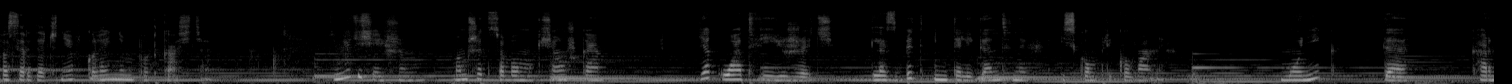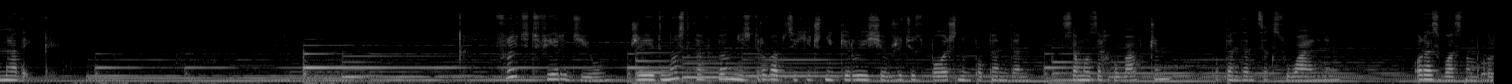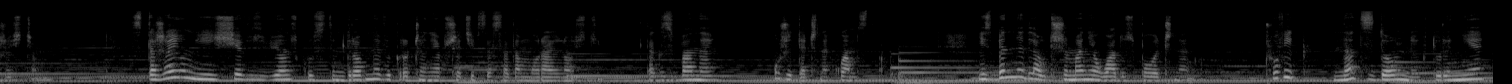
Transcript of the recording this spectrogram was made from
Państwa serdecznie w kolejnym podcaście. W dniu dzisiejszym mam przed sobą książkę Jak łatwiej żyć dla zbyt inteligentnych i skomplikowanych. Monique de Carmadec. Freud twierdził, że jednostka w pełni zdrowa psychicznie kieruje się w życiu społecznym popędem samozachowawczym, popędem seksualnym oraz własną korzyścią. Zdarzają jej się w związku z tym drobne wykroczenia przeciw zasadom moralności, tak zwane użyteczne kłamstwa, niezbędne dla utrzymania ładu społecznego. Człowiek nadzdolny, który nie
